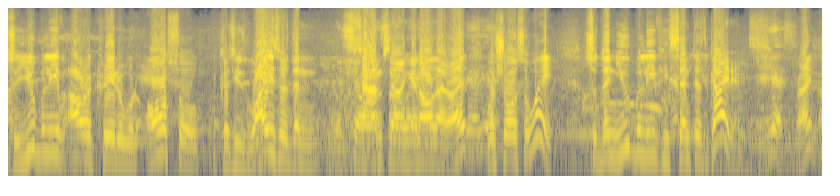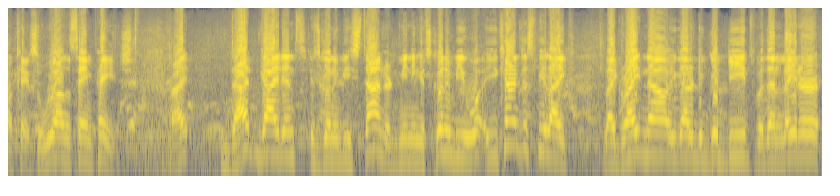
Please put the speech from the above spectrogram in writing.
So you believe our creator would also, because he's wiser than Samsung and all that, right? Yeah, yeah. Will show us a way. So then you believe he sent us guidance. Yes. Right? Okay, so we're on the same page, right? That guidance is going to be standard, meaning it's going to be what you can't just be like, like right now you got to do good deeds, but then later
